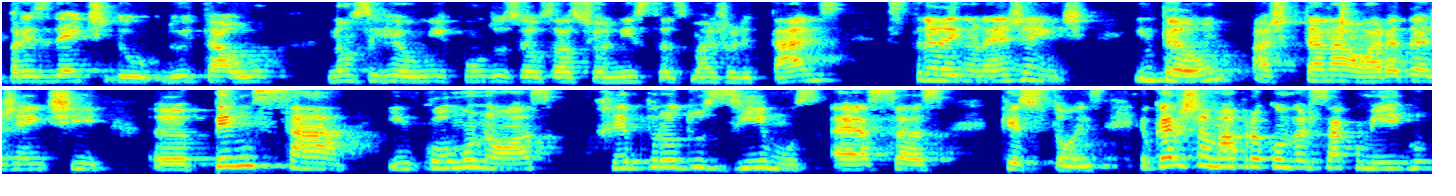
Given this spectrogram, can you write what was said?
presidente do, do Itaú não se reunir com um dos seus acionistas majoritários? Estranho, né, gente? Então, acho que está na hora da gente uh, pensar em como nós reproduzimos essas questões. Eu quero chamar para conversar comigo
